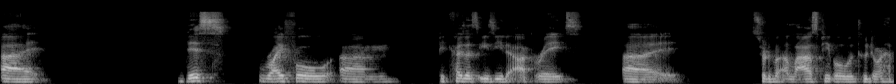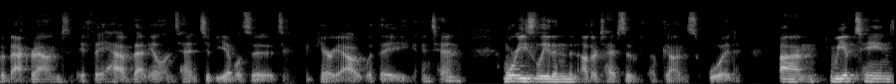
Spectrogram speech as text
Uh, this rifle, um, because it's easy to operate, uh, sort of allows people with, who don't have a background, if they have that ill intent, to be able to, to carry out what they intend more easily than, than other types of, of guns would. Um, we obtained,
